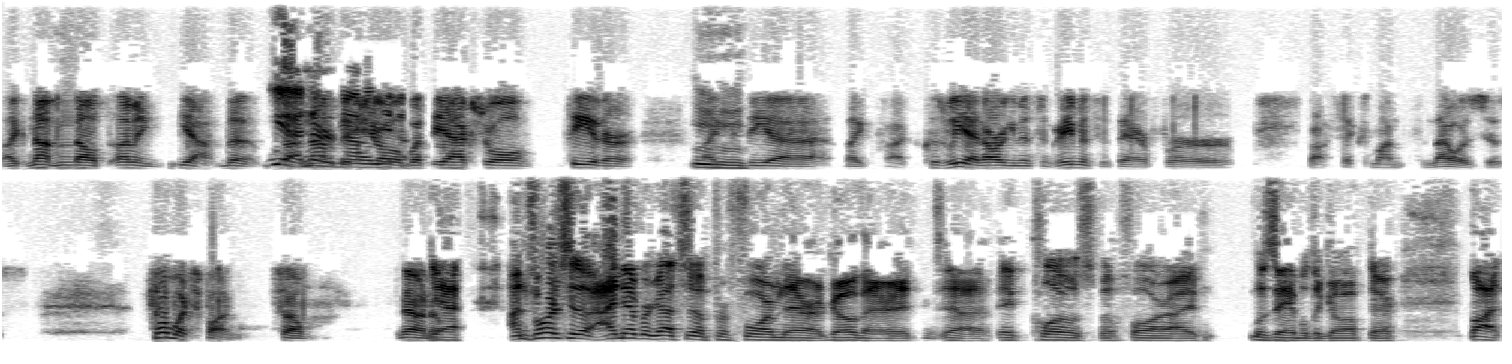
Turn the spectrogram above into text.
Like not melt. I mean, yeah, the Yeah, not, not the show, yeah. but the actual theater. Like Mhm. the uh, like because we had arguments and grievances there for about six months, and that was just so much fun. So no, no, Yeah. Unfortunately, I never got to perform there or go there. It uh, it closed before I was able to go up there, but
